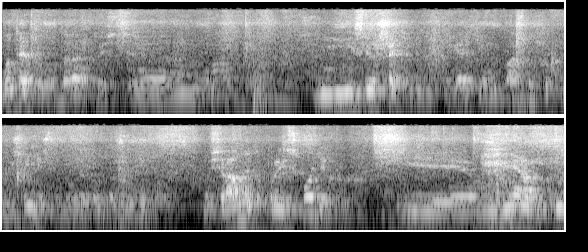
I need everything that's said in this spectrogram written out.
вот это вот, да, то есть э, ну, не, не совершать этих негативных поступков и мышлений, чтобы вот этого тоже не было. Но все равно это происходит, и у меня ну,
